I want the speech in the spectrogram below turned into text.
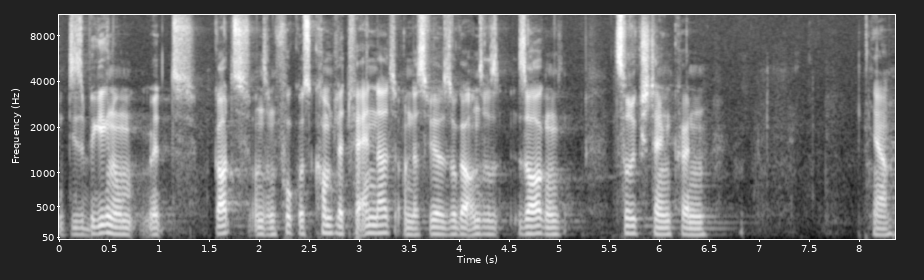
diese Begegnung mit Gott unseren Fokus komplett verändert und dass wir sogar unsere Sorgen zurückstellen können. Ja,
